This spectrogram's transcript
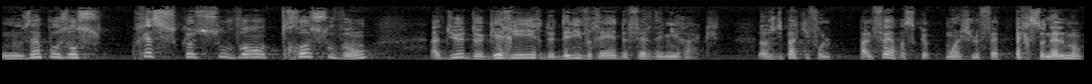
nous imposons presque souvent, trop souvent, à Dieu de guérir, de délivrer, de faire des miracles. Alors je ne dis pas qu'il ne faut pas le faire, parce que moi je le fais personnellement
